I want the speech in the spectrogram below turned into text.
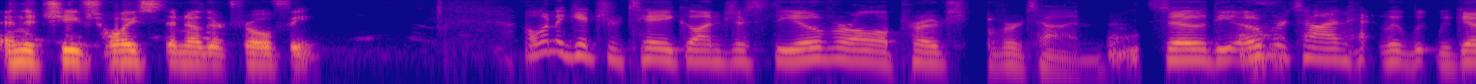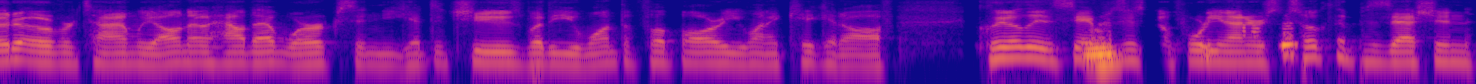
and the Chiefs hoist another trophy. I want to get your take on just the overall approach to overtime. So the uh-huh. overtime, we, we, go to overtime. We all know how that works, and you get to choose whether you want the football or you want to kick it off. Clearly, the San mm-hmm. Francisco 49ers took the possession.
